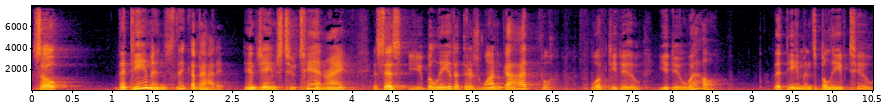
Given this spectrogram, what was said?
So the demons, think about it. In James 2:10, right? It says, "You believe that there's one God? Whoop-de-doo. You do well." The demons believe too,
